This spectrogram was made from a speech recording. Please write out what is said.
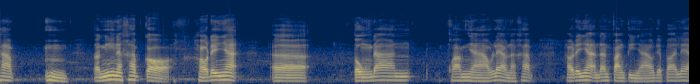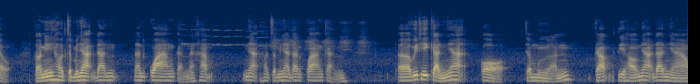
ครับ ตอนนี้นะครับก็เขาได้เนี่ยตรงด้านความยาวแล้วนะครับเขาได้เนี่ยด้านฟังตียาวเรียบร้อยแล้ว ตอนนี้เขาจะมาเนี่ยด้านด้านกว้างกันนะครับ เนี่ยเขาจะมาเนี่ยด้านกว้างกันวิธีการเนี่ยก็จะเหมือนกับที่เขาเนี่ยด้านยาว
